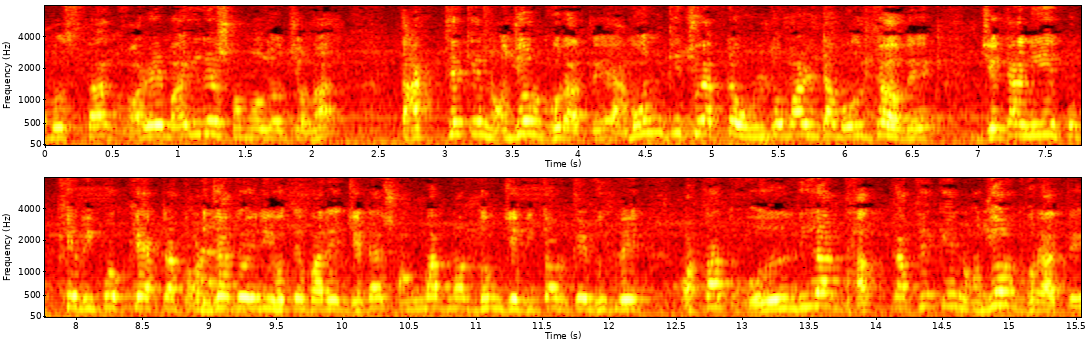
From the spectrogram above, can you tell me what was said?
অবস্থা, ঘরে বাইরে সমালোচনা, তার থেকে নজর ঘোরাতে এমন কিছু একটা উল্টোপাল্টা বলতে হবে, যেটা নিয়ে পক্ষে বিপক্ষে একটা তরজা তৈরি হতে পারে, যেটা সংবাদ মাধ্যম যে বিতর্কে ঢুকবে, অর্থাৎ হলদিয়ার ধাক্কা থেকে নজর ঘোরাতে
